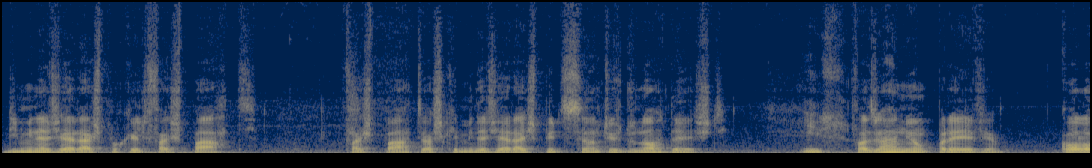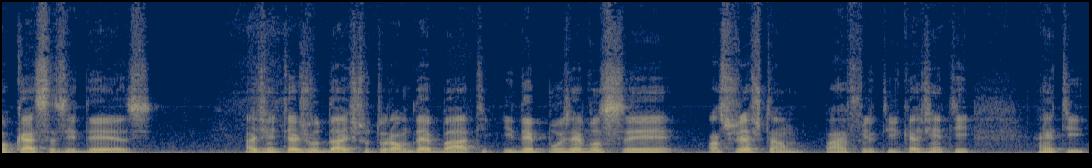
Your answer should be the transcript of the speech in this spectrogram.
de Minas Gerais, porque ele faz parte. Faz parte, eu acho que é Minas Gerais, Espírito Santo e do Nordeste. Isso. Fazer uma reunião prévia, colocar essas ideias, a gente ajudar a estruturar um debate e depois é você uma sugestão para refletir que a gente a gente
